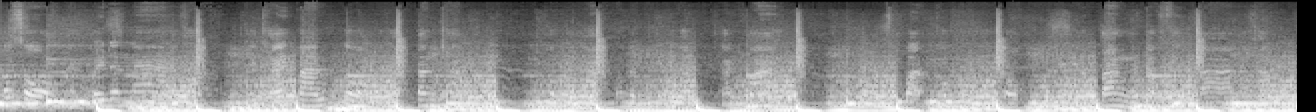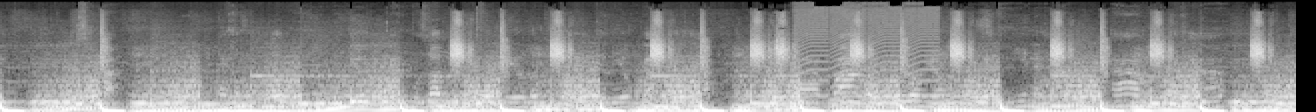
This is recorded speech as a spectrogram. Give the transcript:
ข้อศอกหันไปด้านหน้านะครับคล้ายๆปลาลูกดอกนะครับตั้งฉากเข้าไปหันมาแบบนี้นะครับการกว้างสะบัดเข้าไปออกมาตั้งระดับสายตานะครับสบัดให้ข้ามาลบเดียวกันหมุนรอบเป็นเดียวแล้วก็จะเลี้ยวกลับนะครับกว้างตัวเนี่ย ครับ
